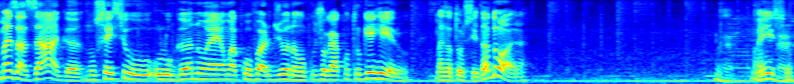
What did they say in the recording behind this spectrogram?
Mas a zaga, não sei se o, o Lugano é uma covardia ou não jogar contra o Guerreiro. Mas a torcida adora. Não é isso?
